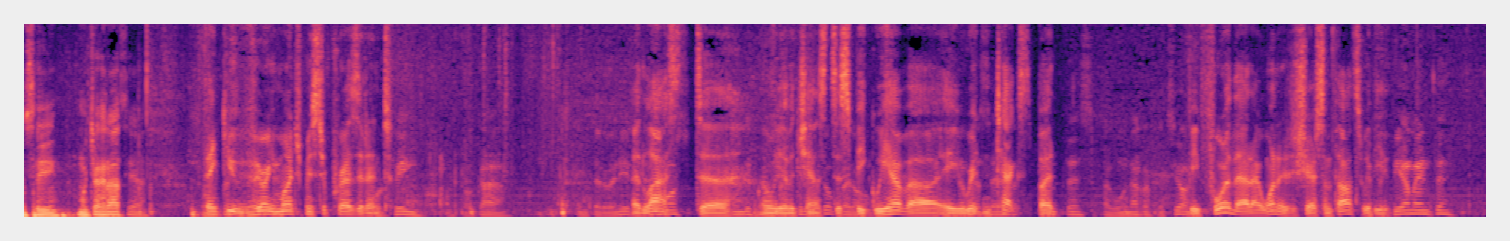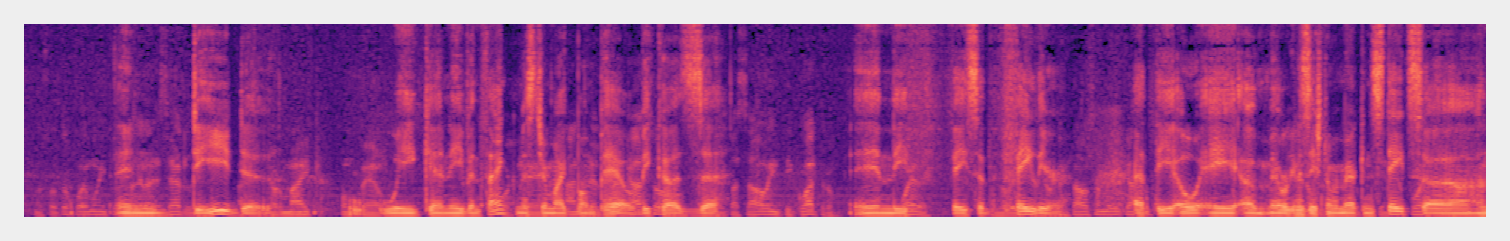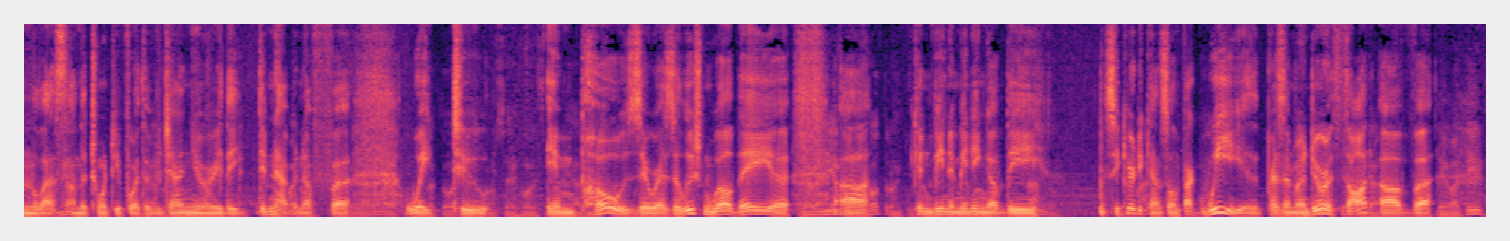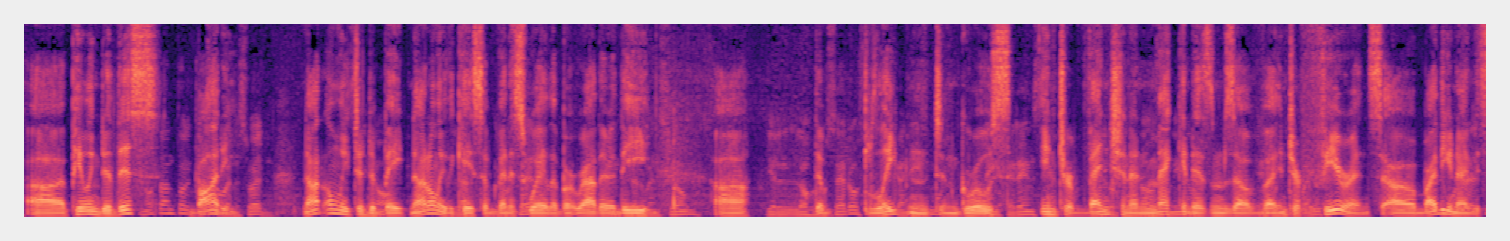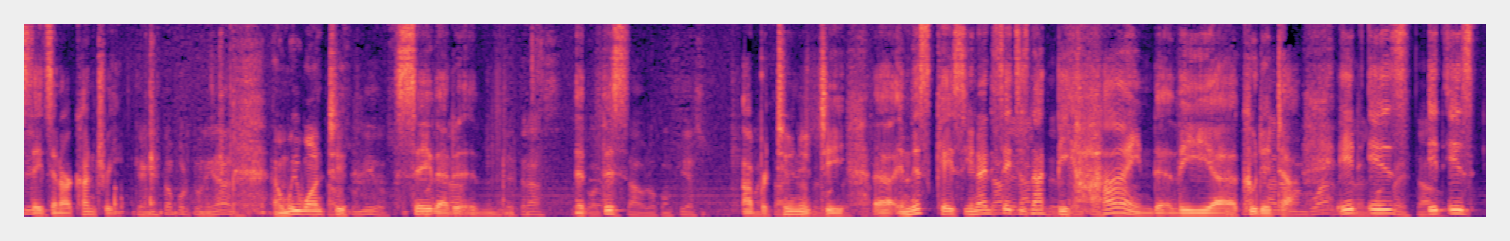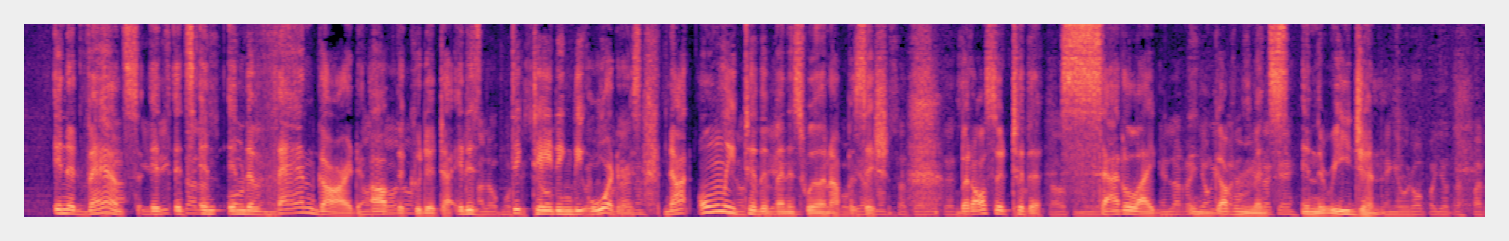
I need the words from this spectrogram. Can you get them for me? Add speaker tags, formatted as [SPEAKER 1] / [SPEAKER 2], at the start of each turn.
[SPEAKER 1] Sí, muchas gracias.
[SPEAKER 2] Thank you very much, Mr. President. At last, uh, we have a chance to speak. We have a, a written text, but before that, I wanted to share some thoughts with you. Indeed, uh, we can even thank Mr. Mike Pompeo because, uh, in the face of the failure at the OA um, Organization of American States uh, on the last on the 24th of January, they didn't have enough uh, weight to impose a resolution. Well, they uh, uh convened a meeting of the Security Council. In fact, we, President Maduro, thought of uh, uh, appealing to this body, not only to debate not only the case of Venezuela, but rather the uh, the blatant and gross intervention and mechanisms of uh, interference uh, by the United States in our country. And we want to say that uh, at this opportunity. Uh, in this case, the United States is not behind the uh, coup d'état. It is it is in advance. It's, it's in, in the vanguard of the coup d'etat. It is dictating the orders, not only to the Venezuelan opposition, but also to the satellite governments in the region,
